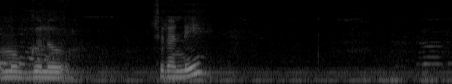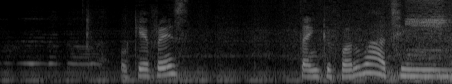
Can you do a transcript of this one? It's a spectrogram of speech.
ముగ్గులు. చూడండి. Okay friends. Thank you for watching.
